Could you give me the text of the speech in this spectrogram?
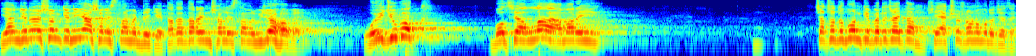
ইয়াং জেনারেশনকে নিয়ে আসেন ইসলামের দিকে তাদের দ্বারা ইনশাল্লাহ ইসলামের বিজয় হবে। ওই যুবক বলছে, আল্লাহ, আমার এই চাচাতো বোনকে পেতে চাইতাম, সে একশো স্বর্ণ মুদ্রা চেয়েছে।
